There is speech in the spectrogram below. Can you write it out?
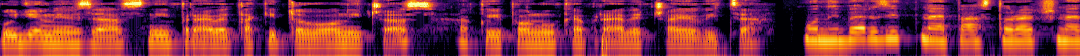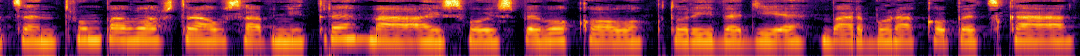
ľuďom je vzácný práve takýto voľný čas, ako i ponúka práve Čajovica. Univerzitné pastoračné centrum Pavla Štrausa v Nitre má aj svoj spevokol, ktorý vedie Barbara Kopecká.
